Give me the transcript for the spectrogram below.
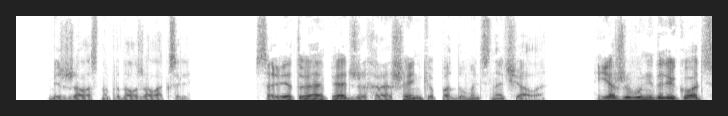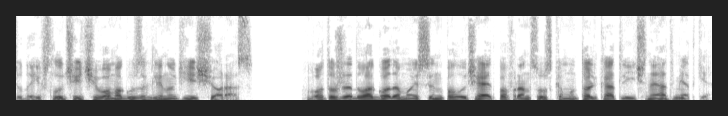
— безжалостно продолжал Аксель, — советую опять же хорошенько подумать сначала. Я живу недалеко отсюда и в случае чего могу заглянуть еще раз. Вот уже два года мой сын получает по французскому только отличные отметки.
